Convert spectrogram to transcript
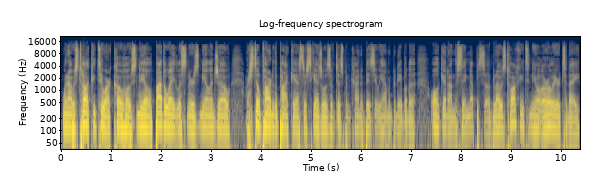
when I was talking to our co-host Neil. By the way, listeners, Neil and Joe are still part of the podcast. Their schedules have just been kind of busy. We haven't been able to all get on the same episode. But I was talking to Neil earlier today,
